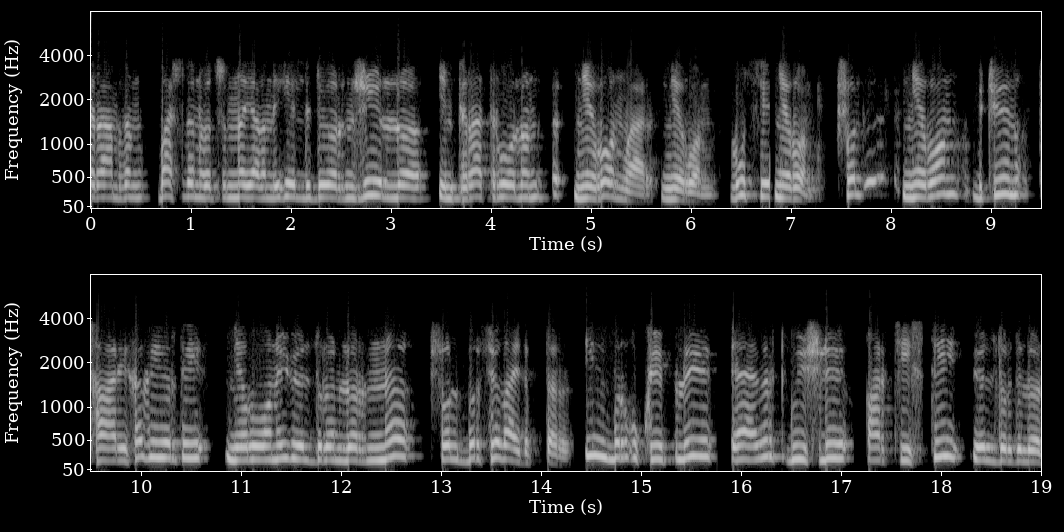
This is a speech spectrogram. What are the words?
eramyzyň başlangyjynda, ýagny elli dördünji ýylda imperator bolan Neron bar, Neron, Lusiý Neron. Şol Neron bütin taryha girdi, Nerony öldürenlerinde şol bir söz aýdypdyr, Iň bir ukyply, ägirt güýçli artisti öldürdiler,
